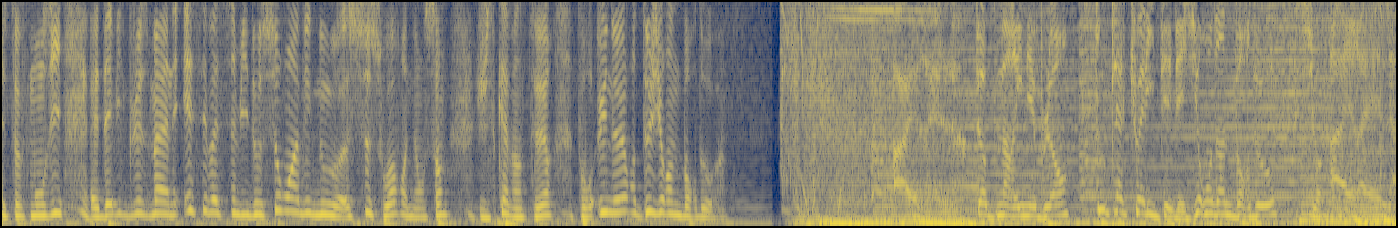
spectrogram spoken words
Christophe Monzi, David Glusman et Sébastien Bidot seront avec nous ce soir. On est ensemble jusqu'à 20h pour une heure de Gironde Bordeaux. ARL. Top Marine et Blanc, toute l'actualité des Girondins de Bordeaux sur ARL.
